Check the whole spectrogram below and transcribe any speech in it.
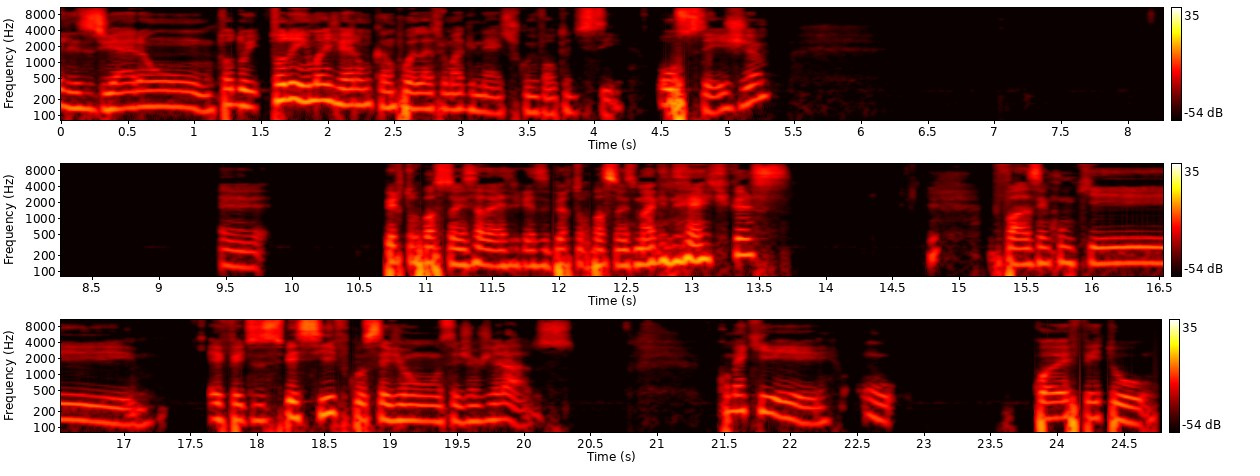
eles geram todo todo ímã gera um campo eletromagnético em volta de si. Ou seja, é, perturbações elétricas e perturbações magnéticas fazem com que efeitos específicos sejam, sejam gerados. como é que o, qual é o efeito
